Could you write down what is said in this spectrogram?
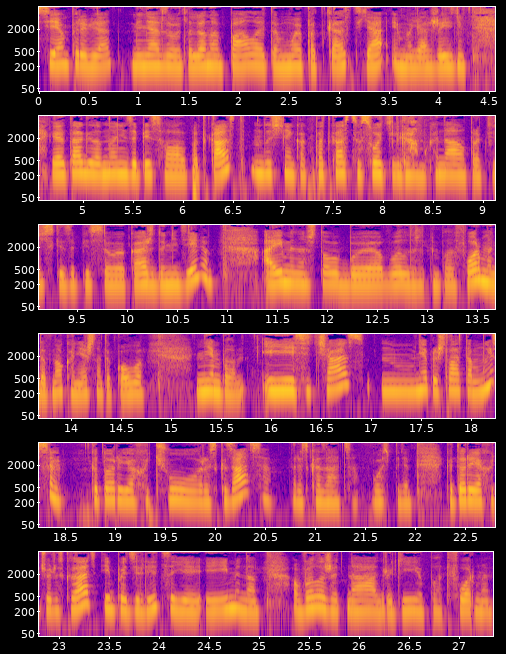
Всем привет! Меня зовут Алена Пала, это мой подкаст «Я и моя жизнь». Я так давно не записывала подкаст, ну, точнее, как подкасты в свой телеграм-канал практически записываю каждую неделю, а именно, чтобы выложить на платформы, давно, конечно, такого не было. И сейчас мне пришла та мысль, которой я хочу рассказаться, рассказаться, господи, которой я хочу рассказать и поделиться ей, и именно выложить на другие платформы.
